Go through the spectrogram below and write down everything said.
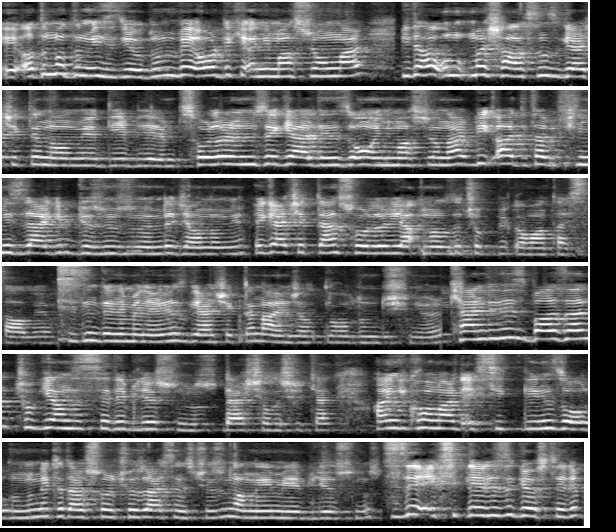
E, adım adım izliyordum ve oradaki animasyonlar bir daha unutma şansınız gerçekten olmuyor diyebilirim. Sorular önünüze geldiğinizde o animasyonlar bir adeta bir film izler gibi gözünüzün önünde canlanıyor. Ve gerçekten soruları yapmanızda çok büyük avantaj sağlıyor. Sizin denemeleriniz gerçekten ayrıcalıklı olduğunu düşünüyorum. Kendiniz bazen çok yalnız hissedebiliyorsunuz ders çalışırken. Hangi konularda eksikliğiniz olduğunu ne kadar soru çözerseniz çözün anlayamayabiliyorsunuz. Size eksiklerinizi gösterip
